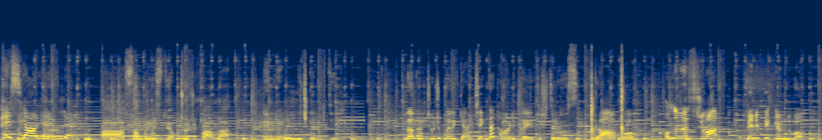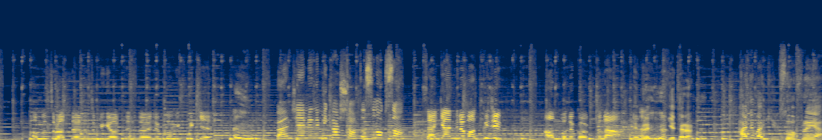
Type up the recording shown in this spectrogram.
Pes yani Emre. Aa sopa istiyor bu çocuk valla. Emre hiç komik değil. Nana çocukları gerçekten harika yetiştiriyorsun. Bravo. Onun suçu var? Benim fikrimdi bu. Ama suratlarınızı bir görseniz öyle komikti ki. bence Emre'nin birkaç tahtası noksan. Sen kendine bak gıcık. Amma da korktun ha. Emre yeter artık. Hadi bakayım sofraya.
